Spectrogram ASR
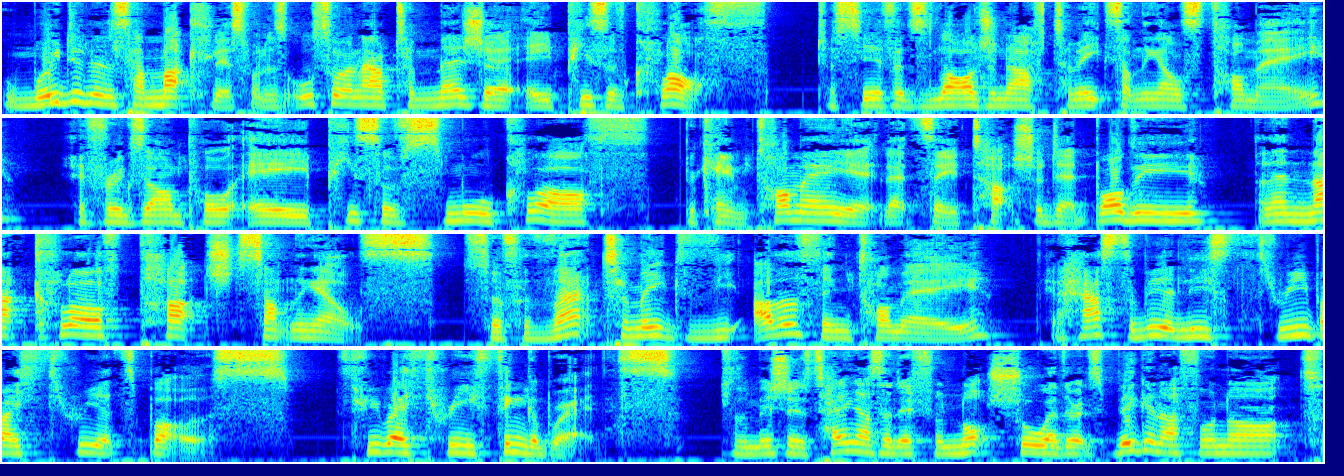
Moidin and Samatlis, one is also allowed to measure a piece of cloth to see if it's large enough to make something else tome. If, for example, a piece of small cloth became tome, it, let's say, touched a dead body, and then that cloth touched something else. So for that to make the other thing tome, it has to be at least 3 by 3 etzba'os three by three finger breadths. So the Mishnah is telling us that if you're not sure whether it's big enough or not,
